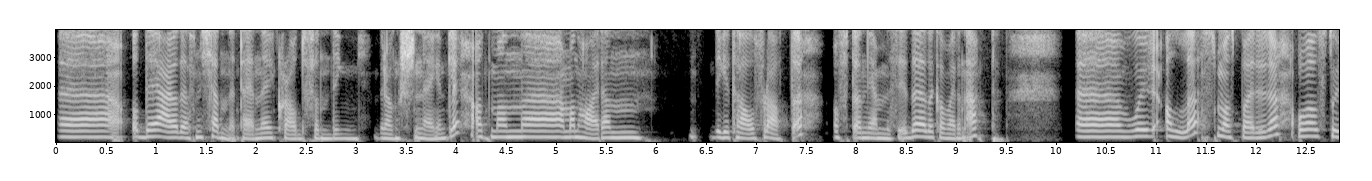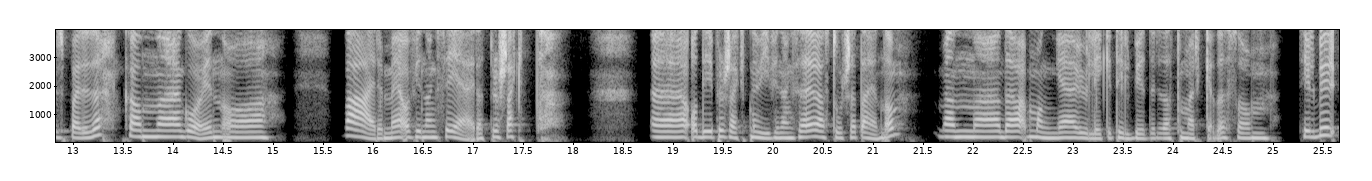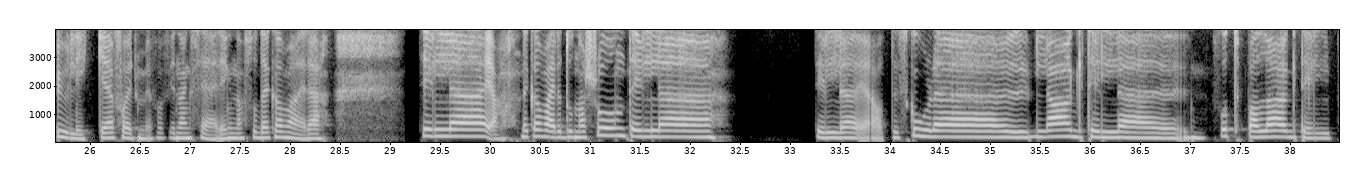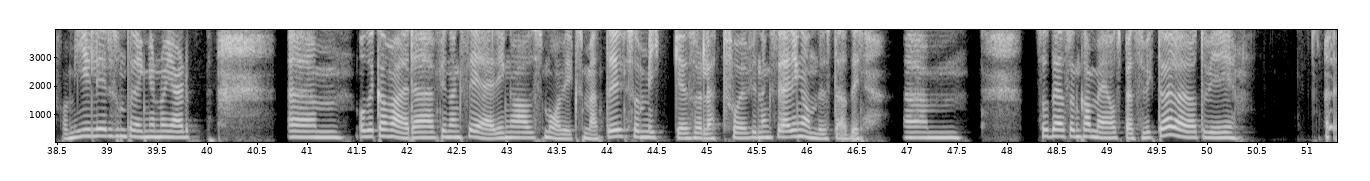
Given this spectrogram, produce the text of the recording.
Uh, og det er jo det som kjennetegner crowdfunding-bransjen, egentlig. At man, uh, man, har en digital flate, ofte en hjemmeside, det kan være en app, uh, hvor alle småsparere og storsparere kan gå inn og være med og finansiere et prosjekt. og de prosjektene vi finansierer, er stort sett eiendom. Men det er mange ulike tilbydere i dette markedet som tilbyr ulike former for finansiering. Så det kan være til, eh, ja, det kan være donasjon til, eh, til, eh, ja, til skolelag, til fotballag, til familier som trenger noe hjelp. Um, og det kan være finansiering av småvirksomheter som ikke så lett får finansiering andre steder. Um, så det som Cameo spesifikt gjør, er at vi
